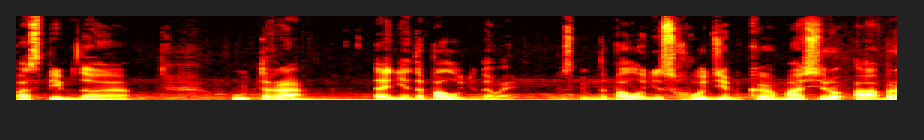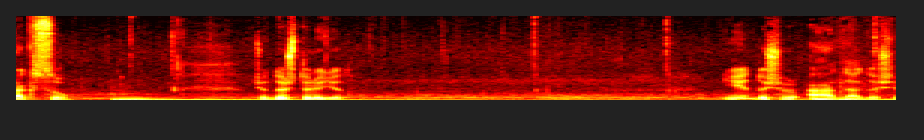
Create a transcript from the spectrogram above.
Поспим до утра. Да не, до полудня давай. Поспим до полудня, сходим к мастеру Абраксу. Что, дождь что ли идет? Нет, дождь. А, да, дождь.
